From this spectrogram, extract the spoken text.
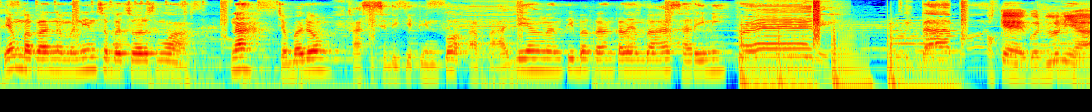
Yang bakal nemenin Sobat Suara semua Nah, coba dong kasih sedikit info apa aja yang nanti bakalan kalian bahas hari ini. Ready. Oke, gue dulu nih ya.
